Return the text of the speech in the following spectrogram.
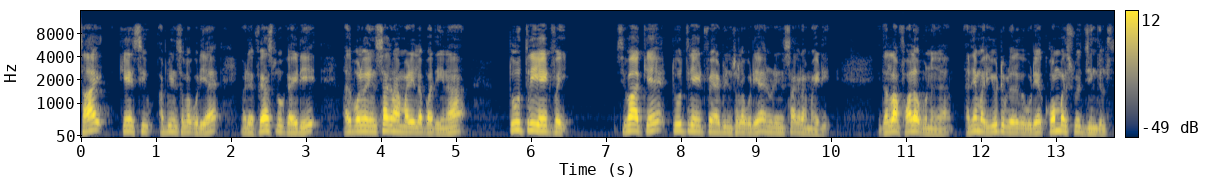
சாய் கே சிவ் அப்படின்னு சொல்லக்கூடிய என்னுடைய ஃபேஸ்புக் ஐடி. அதுபோலவே இன்ஸ்டாகிராம் ஐடியில் பார்த்தீங்கன்னா two three eight five Siva K two three eight five அப்படின்னு சொல்லக்கூடிய என்னுடைய இன்ஸ்டாகிராம் ஐடி. இதெல்லாம் ஃபாலோ பண்ணுங்கள் அதே மாதிரி யூடியூப்பில் இருக்கக்கூடிய கோம்பஸ் ஸ்வீட் ஜிங்கிள்ஸ்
